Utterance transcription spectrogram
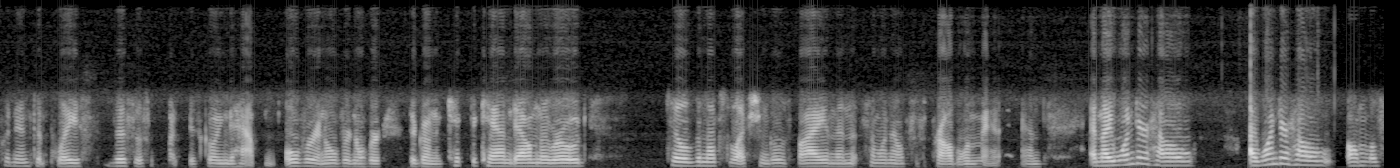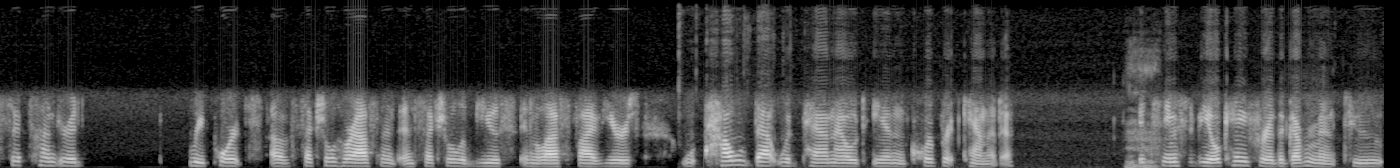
put into place, this is what is going to happen over and over and over. They're going to kick the can down the road till the next election goes by, and then it's someone else's problem. And and, and I wonder how I wonder how almost 600 reports of sexual harassment and sexual abuse in the last five years, how that would pan out in corporate Canada. Mm-hmm. It seems to be okay for the government to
